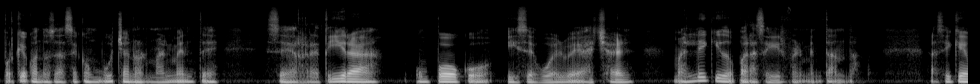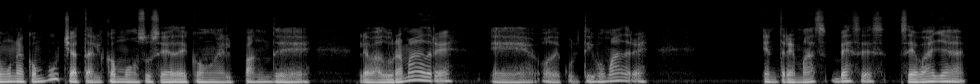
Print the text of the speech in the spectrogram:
Porque cuando se hace kombucha normalmente se retira un poco y se vuelve a echar más líquido para seguir fermentando. Así que una kombucha, tal como sucede con el pan de levadura madre eh, o de cultivo madre, entre más veces se vaya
